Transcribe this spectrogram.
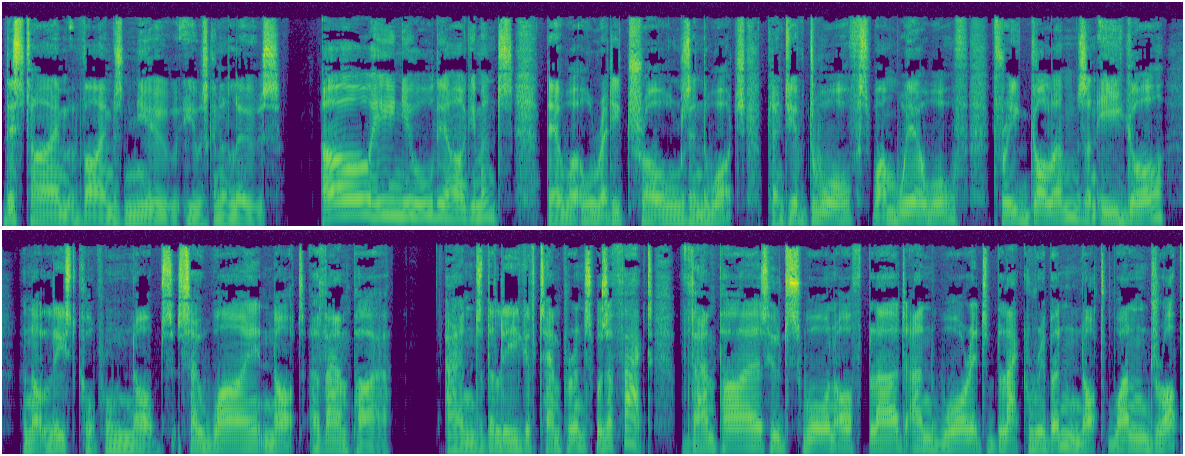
This time Vimes knew he was going to lose. Oh, he knew all the arguments. There were already trolls in the watch, plenty of dwarfs, one werewolf, three golems, an Igor, and not least Corporal Nobbs. So why not a vampire? And the League of Temperance was a fact. Vampires who'd sworn off blood and wore its black ribbon, not one drop,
